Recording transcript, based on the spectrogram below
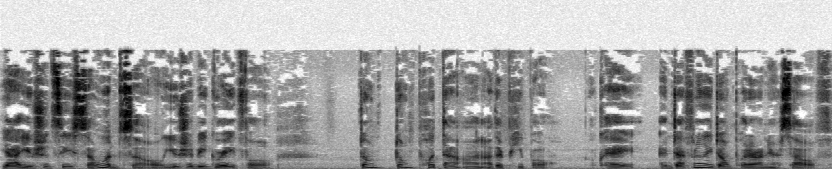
yeah, you should see so and so. You should be grateful. Don't don't put that on other people, okay? And definitely don't put it on yourself.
